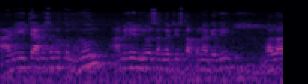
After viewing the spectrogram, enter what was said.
आणि ते आम्ही समजतो म्हणून आम्ही हे युवा संघाची स्थापना केली. मला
